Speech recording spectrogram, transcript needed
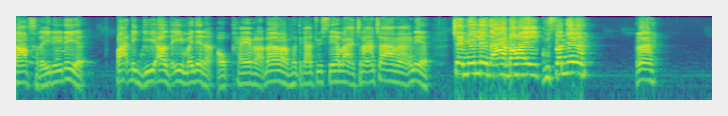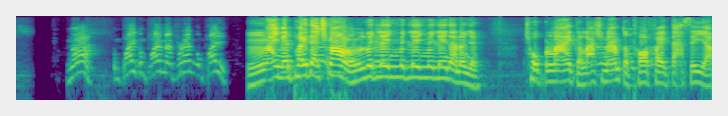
កាបសេរីនេះនេះ ប៉ា Digi LTE មិនទេណាអូខេ brother បាទផ្លេចការជួយ share ឡាច្រើនចាស់មកនេះចេញនេះលេងតែដល់ឲ្យគូសិនចឹងហ៎ណាកំភៃកំភៃ my friend កំភៃអញមិនភ័យតែឆ្ងល់មិនលេងមិនលេងមិនលេងតែហ្នឹងចឹងឈប់ live កន្លះឆ្នាំទៅថត fake taxi អូ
